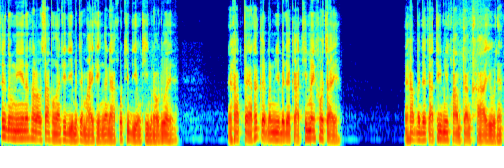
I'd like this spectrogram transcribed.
ซึ่งตรงนี้นะถ้าเราสร้างผลงานที่ดีมันจะหมายถึงอนาคตที่ดีของทีมเราด้วยนะครับ แต่ถ้าเกิดมันมีบรรยากาศที่ไม่เข้าใจนะครับ บรรยากาศที่มีความกังขาอยู่เนี่ย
